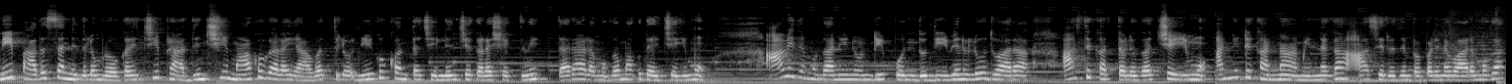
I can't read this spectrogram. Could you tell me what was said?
నీ పాద సన్నిధిలో మ్రోకరించి ప్రార్థించి మాకు గల యావత్తులో నీకు కొంత చెల్లించగల శక్తిని ధరాళముగా మాకు దయచేయము. ఆ విధముగా నీ నుండి పొందు దీవెనులు ద్వారా ఆస్తికర్తలుగా చేయుము. అన్నిటికన్నా మిన్నగా ఆశీర్వదింపబడిన వారముగా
